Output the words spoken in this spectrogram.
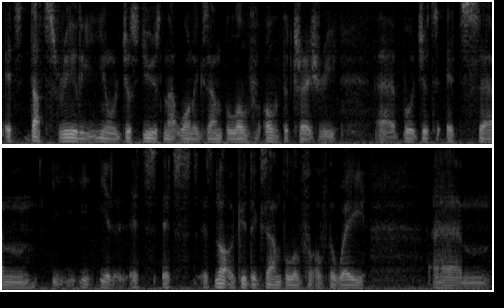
It's that's really you know just using that one example of, of the Treasury uh, budget. It's um, it's it's it's not a good example of, of the way um,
